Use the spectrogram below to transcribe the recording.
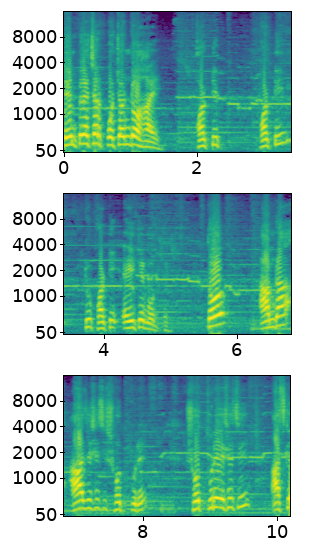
টেম্পারেচার প্রচণ্ড high forty forty to forty এইটের মধ্যে। তো আমরা আজ এসেছি সোদপুরে। সোদপুরে এসেছি, আজকে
